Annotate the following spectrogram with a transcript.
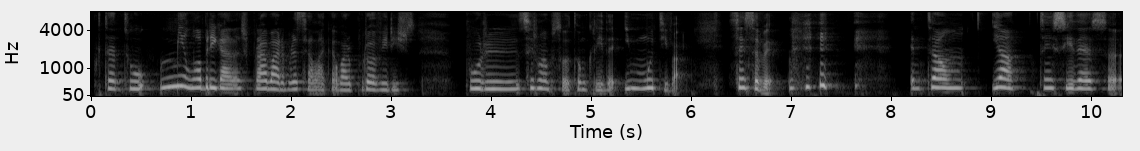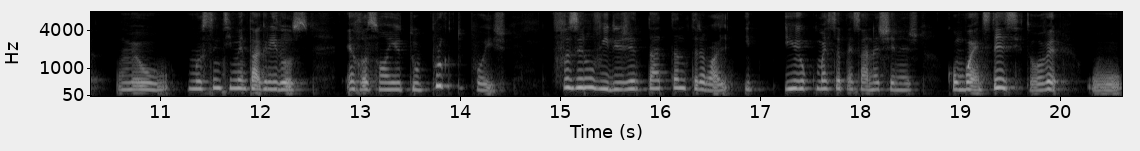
Portanto, mil obrigadas para a Bárbara se ela acabar por ouvir isto, por uh, ser uma pessoa tão querida e me motivar, sem saber. Então, já, yeah, tem sido essa o meu, o meu sentimento agridoce em relação ao YouTube, porque depois fazer um vídeo, gente, dá tanto trabalho e, e eu começo a pensar nas cenas com boa antecedência, estão a ver? O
